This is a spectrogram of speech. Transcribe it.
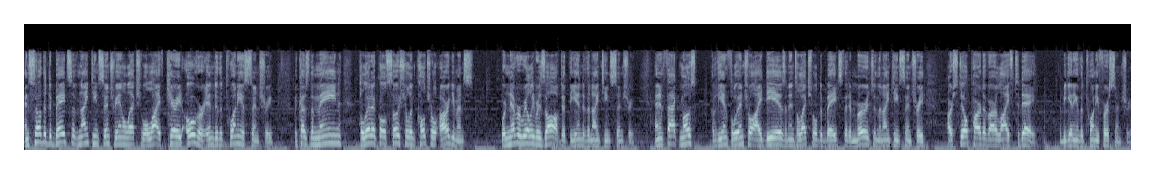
And so the debates of 19th century intellectual life carried over into the 20th century because the main political, social, and cultural arguments were never really resolved at the end of the 19th century. And in fact, most of the influential ideas and intellectual debates that emerged in the 19th century are still part of our life today, the beginning of the 21st century.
